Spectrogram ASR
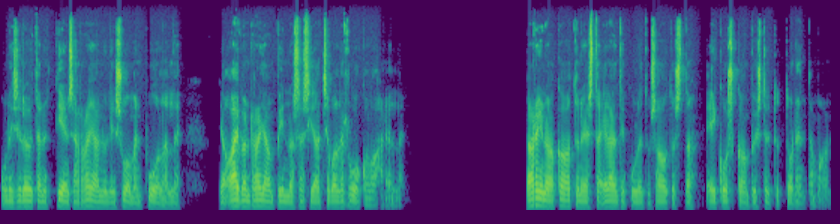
olisi löytänyt tiensä rajan yli Suomen puolelle – ja aivan rajan pinnassa sijaitsevalle Ruokolahdelle. Tarinaa kaatuneesta eläintenkuljetusautosta ei koskaan pystytty todentamaan,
